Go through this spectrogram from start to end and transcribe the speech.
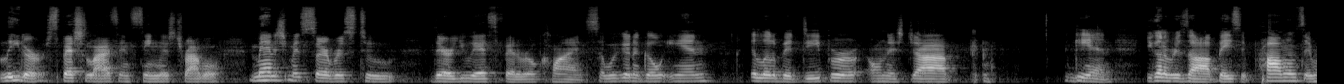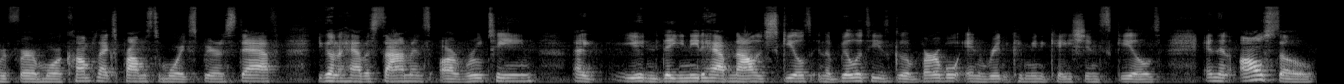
leader specialized in seamless travel management service to their U.S. federal clients. So we're going to go in a little bit deeper on this job. Again, you're going to resolve basic problems and refer more complex problems to more experienced staff. You're going to have assignments or routine. Uh, you, that you need to have knowledge, skills, and abilities, good verbal and written communication skills. And then also,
